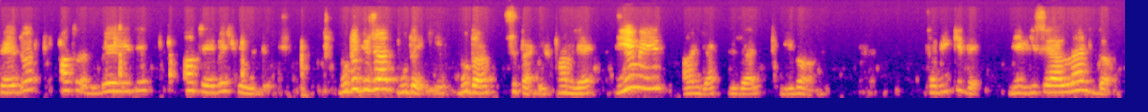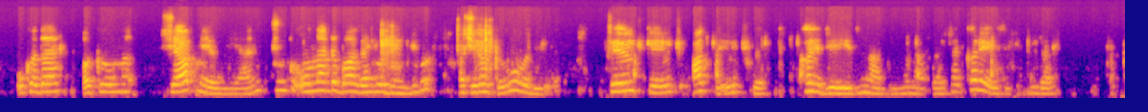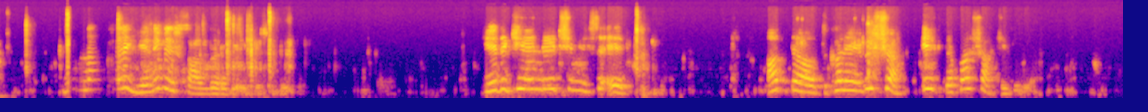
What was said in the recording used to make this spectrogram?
F4, at hadi B7, at E5, vezir D5. Bu da güzel, bu da iyi. Bu da süper bir hamle diyemeyiz. Ancak güzel bir hamle. Tabii ki de bilgisayarlar da o kadar akıllı şey yapmayalım yani. Çünkü onlar da bazen gördüğünüz gibi aşırı akıllı olabiliyor. F3, G3, at F3 ve kale C7'nin ardından arkadaşlar kale E8 güzel. Kale yeni bir saldırı bölgesi geliyor. Y'deki ende için ise E. At D6 kaleye bir şah. İlk defa şah çekiliyor.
